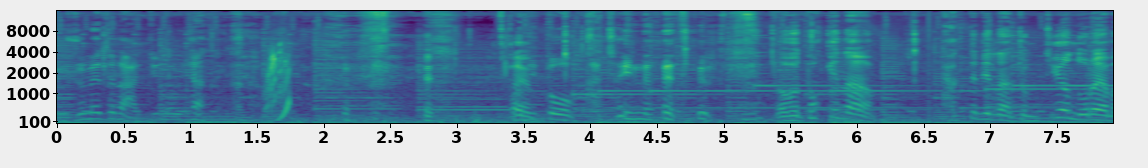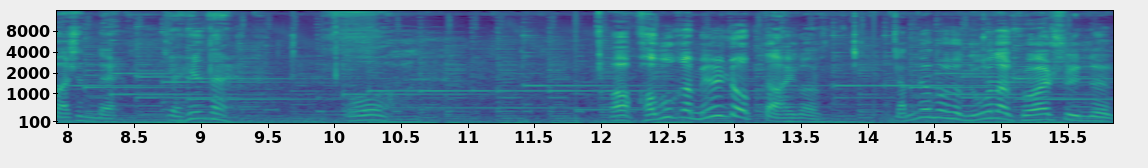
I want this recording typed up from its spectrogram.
요즘 애들은 안 뛰놀지 않을 까 어디 또 갇혀 있는 애들. 너무 토끼나 닭들이나 좀 뛰어놀아야 맛있는데. 야 흰살. 오. 아 거부감 1도 없다 이거. 남녀노소 누구나 좋아할 수 있는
